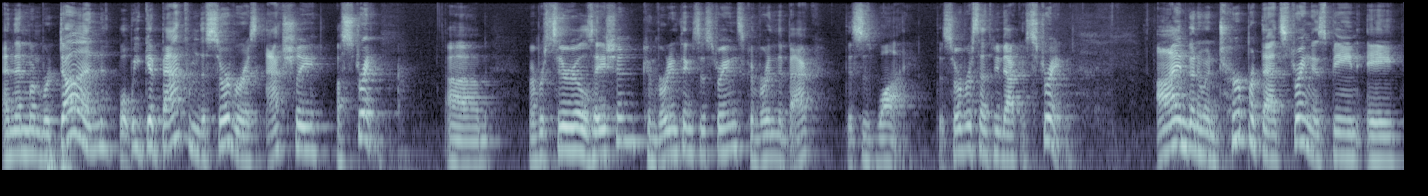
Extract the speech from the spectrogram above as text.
and then when we're done, what we get back from the server is actually a string. Um, remember serialization, converting things to strings, converting them back? This is why. The server sends me back a string. I'm going to interpret that string as being a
